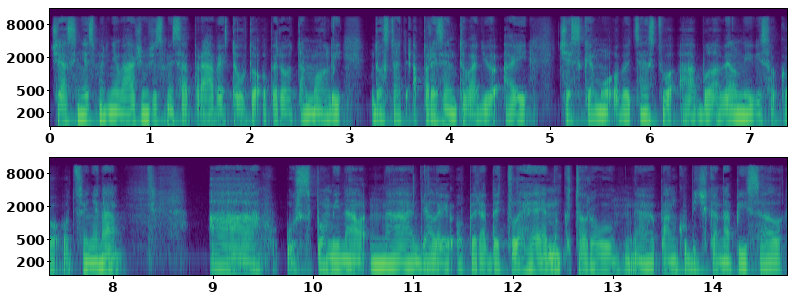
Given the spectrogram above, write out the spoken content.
čo ja si nesmierne vážim, že sme sa práve touto operou tam mohli dostať a prezentovať ju aj českému obecenstvu a bola veľmi vysoko ocenená a už spomína na ďalej opera Betlehem, ktorú e, pán Kubička napísal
